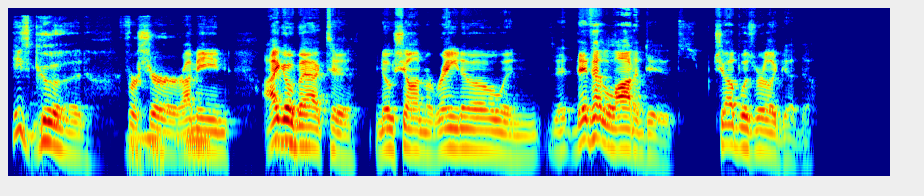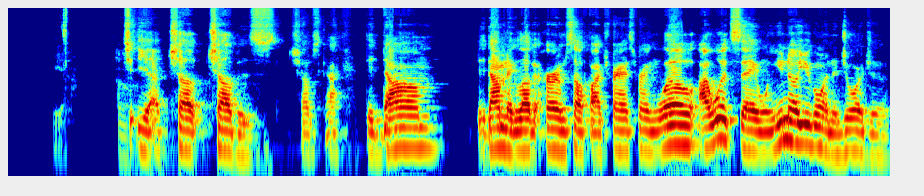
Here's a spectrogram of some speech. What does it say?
he's good for sure. I mean, I go back to Knowshon Moreno and they've had a lot of dudes. Chubb was really good though. Oh. Yeah, Chubb Chubb is Chubb's guy. Did Dom did Dominic Lovett hurt himself by transferring? Well, I would say when you know you're going to Georgia,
